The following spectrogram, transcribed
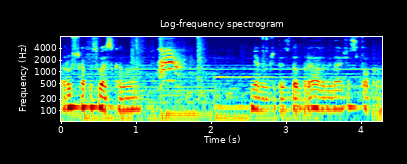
Różdżka plus łezka, no. Nie wiem, czy to jest dobre, ale wydaje się spoko.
